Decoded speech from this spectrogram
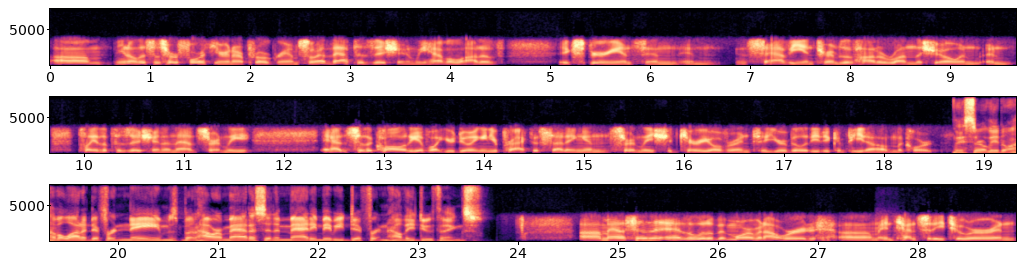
um, you know, this is her fourth year in our program. So at that position, we have a lot of experience and, and, and savvy in terms of how to run the show and, and play the position, and that certainly adds to the quality of what you're doing in your practice setting and certainly should carry over into your ability to compete out in the court. They certainly don't have a lot of different names, but how are Madison and Maddie maybe different in how they do things? Uh, Madison has a little bit more of an outward um, intensity to her, and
